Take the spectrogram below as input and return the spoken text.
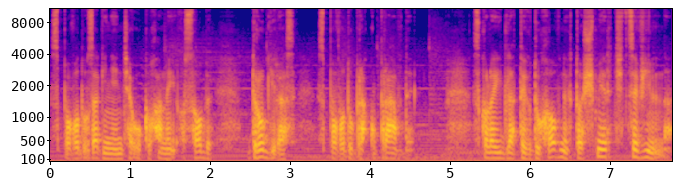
z powodu zaginięcia ukochanej osoby, drugi raz z powodu braku prawdy. Z kolei dla tych duchownych to śmierć cywilna,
